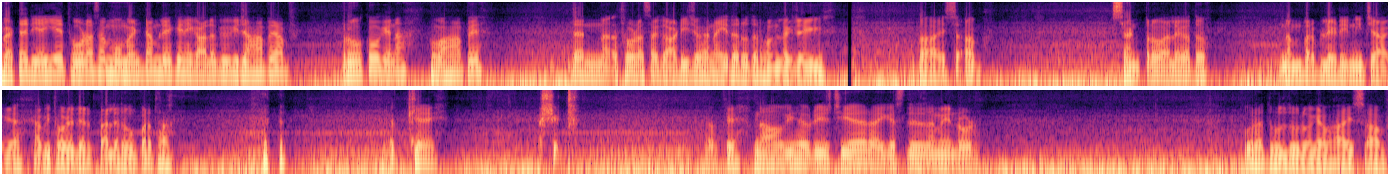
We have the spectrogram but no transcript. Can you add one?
बेटर यही है, थोड़ा सा मोमेंटम लेके निकालो, क्योंकि जहाँ पे आप रोकोगे ना वहाँ पे देन थोड़ा सा गाड़ी जो है ना इधर उधर होने लग जाएगी। इस अब सेंटर वाले का तो नंबर प्लेट ही नीचे आ गया। अभी थोड़ी देर पहले तो ऊपर था। Okay shit okay now we have reached here I guess this is the main road पूरा धूल धूल हो गया भाई साहब।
